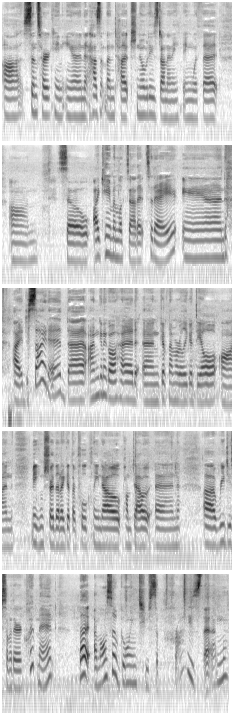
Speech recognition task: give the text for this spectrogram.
uh, since Hurricane Ian. It hasn't been touched, nobody's done anything with it. Um, so I came and looked at it today and I decided that I'm gonna go ahead and give them a really good deal on making sure that I get their pool cleaned out, pumped out, and uh, redo some of their equipment. But I'm also going to surprise them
